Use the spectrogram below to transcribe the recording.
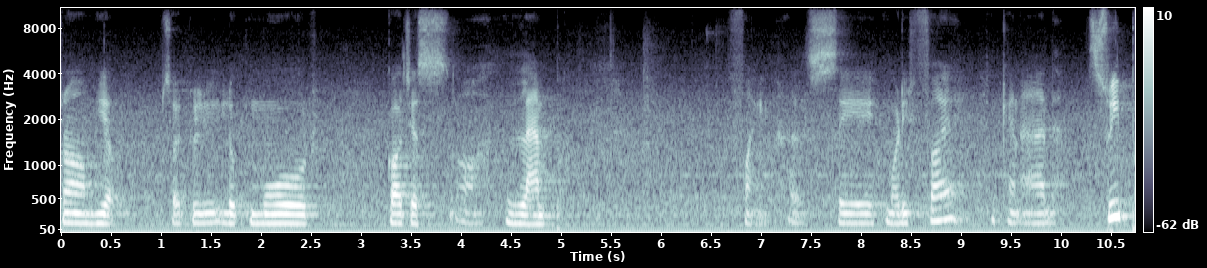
from here. So it will look more gorgeous lamp. Fine I'll say modify. You can add sweep.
